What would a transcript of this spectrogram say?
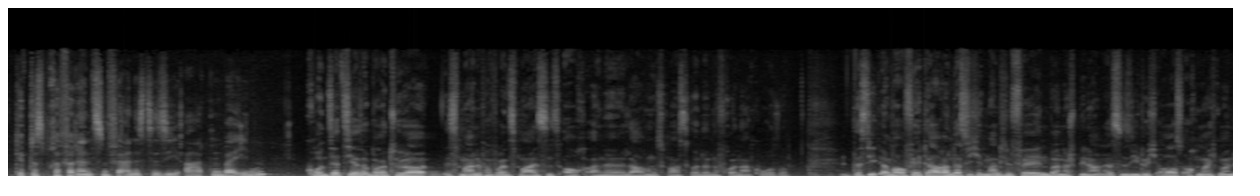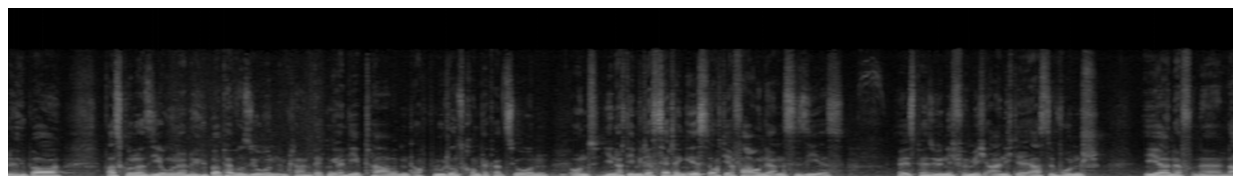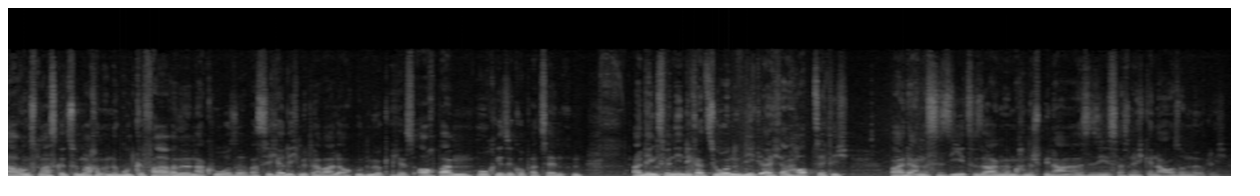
Gibt es Präferenzen für Anästhesiearten bei Ihnen? Grundsätzlich als Operateur ist meine Präferenz meistens auch eine Ladungsmaske oder eine Vollnarkose. Das liegt einfach auch vielleicht daran, dass ich in manchen Fällen bei einer Spinalanästhesie durchaus auch manchmal eine Hypervaskularisierung oder eine Hyperperfusion im kleinen Becken erlebt habe, mit auch Blutungskomplikationen. Und je nachdem, wie das Setting ist, auch die Erfahrung der Anästhesie ist, ist persönlich für mich eigentlich der erste Wunsch, eher eine, eine, Nahrungsmaske zu machen und eine gut gefahrene Narkose, was sicherlich mittlerweile auch gut möglich ist, auch beim Hochrisikopatienten. Allerdings, wenn die Indikation liegt eigentlich dann hauptsächlich bei der Anästhesie, zu sagen, wir machen eine Spinalanästhesie, ist das nicht genauso möglich.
